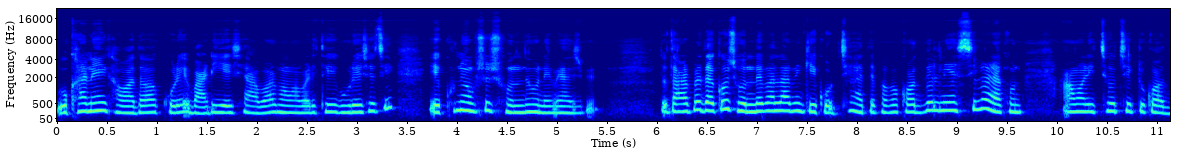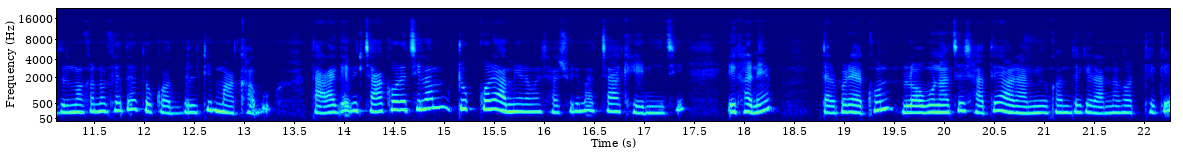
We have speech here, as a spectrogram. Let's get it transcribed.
ওখানেই খাওয়া দাওয়া করে বাড়ি এসে আবার মামার বাড়ি থেকে ঘুরে এসেছি। এক্ষুনি অবশ্য সন্ধেও নেমে আসবে। তো তারপরে দেখো সন্ধেবেলা আমি কী করছি? হাতে পাপা কদবেল নিয়ে এসেছিল আর এখন আমার ইচ্ছে হচ্ছে একটু কদবেল মাখানো খেতে, তো কদবেলটি মাখাবো। তার আগে আমি চা করেছিলাম, টুক করে আমি আর আমার শাশুড়ি মা চা খেয়ে নিয়েছি এখানে। তারপরে এখন লবণ আছে সাথে আর আমি ওখান থেকে রান্নাঘর থেকে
